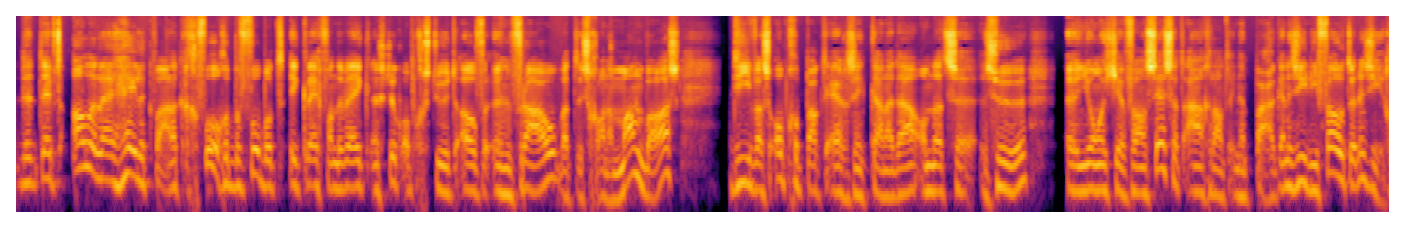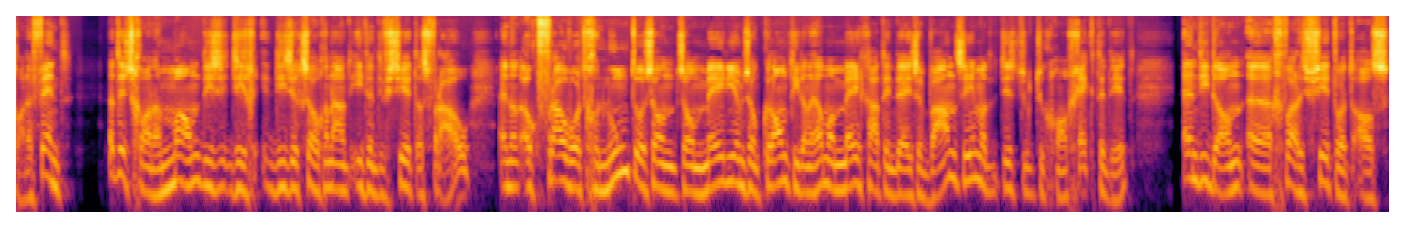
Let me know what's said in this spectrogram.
dat heeft allerlei hele kwalijke gevolgen. Bijvoorbeeld, ik kreeg van de week een stuk opgestuurd over een vrouw, wat dus gewoon een man was. Die was opgepakt ergens in Canada, omdat ze, ze een jongetje van zes had aangerand in een park. En dan zie je die foto en dan zie je gewoon een vent. Dat is gewoon een man die, die, die zich zogenaamd identificeert als vrouw. En dan ook vrouw wordt genoemd door zo'n zo'n medium, zo'n krant die dan helemaal meegaat in deze waanzin. Want het is natuurlijk gewoon gekte dit. En die dan uh, gekwalificeerd wordt als,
